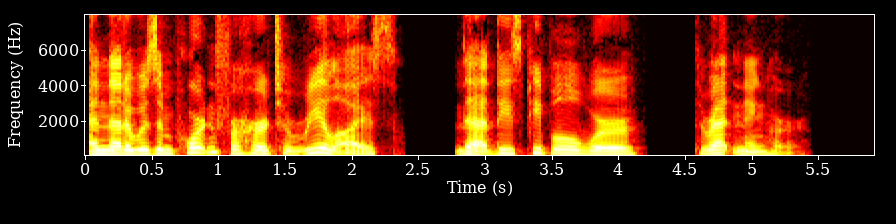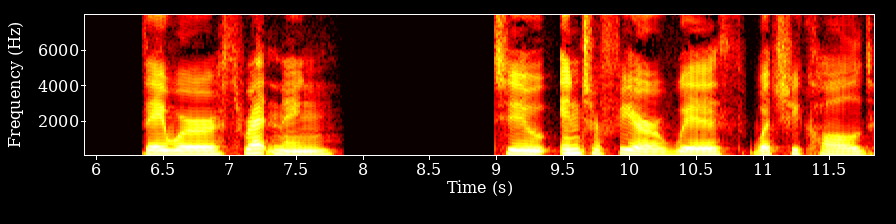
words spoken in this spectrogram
And that it was important for her to realize that these people were threatening her. They were threatening to interfere with what she called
